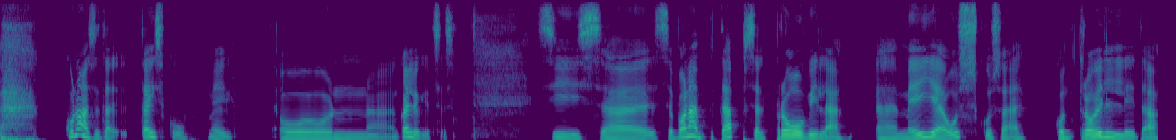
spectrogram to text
kuna see täiskuu meil on äh, kaljukitses, siis äh, see paneb täpselt proovile äh, meie oskuse kontrollida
